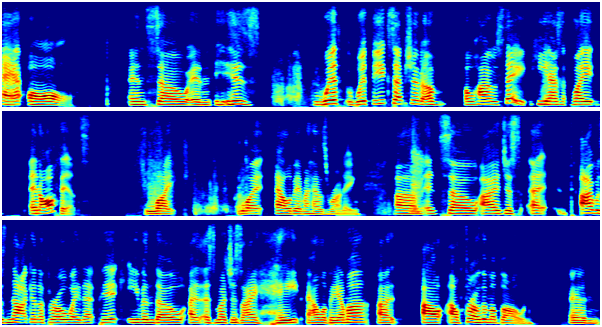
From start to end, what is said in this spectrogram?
at all. And so, and his with with the exception of Ohio State, he hasn't played an offense like what Alabama has running. Um, and so I just, uh, I was not going to throw away that pick, even though I, as much as I hate Alabama, I, I'll, I'll throw them a bone and,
